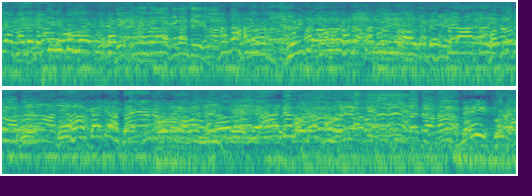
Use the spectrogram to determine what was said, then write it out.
ਆ ਸਾਡੇ ਬੱਚੇ ਨਹੀਂ ਤੁੱਲੇ ਦੇਖਣਾ ਦਾ ਖੜਾ ਦੇਖ ਲਾ। ਬੰਦਾ ਬੁਲਾ ਦੇ ਹੁਣ ਕਹਿ ਗਿਆ ਭਰਾਵਾ ਨਹੀਂ। ਜਾਣਾ ਨਹੀਂ ਤੂੰ ਹੁਣ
